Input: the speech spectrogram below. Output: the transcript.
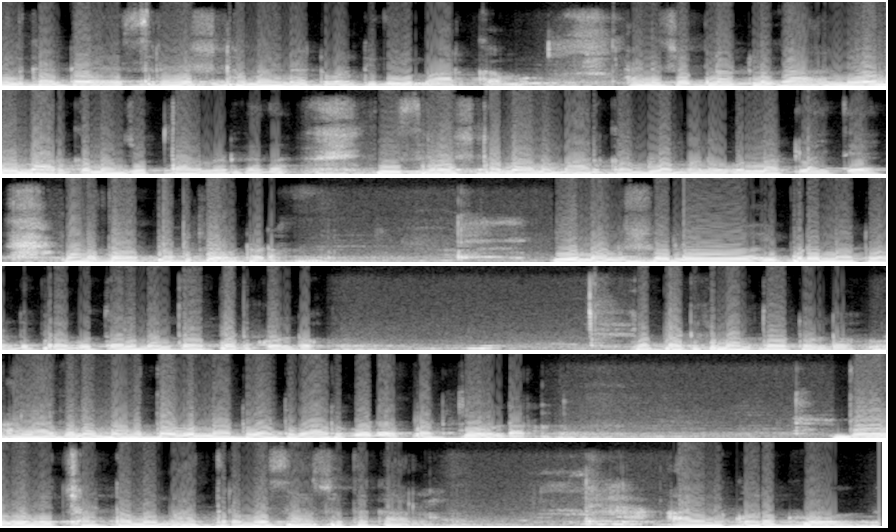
ఎందుకంటే శ్రేష్టమైనటువంటిది ఈ మార్గము. ఆయన చెప్పినట్లుగా నేనే మార్గం అని చెప్తా ఉన్నాడు కదా. ఈ శ్రేష్టమైన మార్గంలో మనం ఉన్నట్లయితే మనతో ఎప్పటికీ ఉంటాడు ఈ మనుషులు ఇప్పుడున్నటువంటి ప్రభుత్వాలు మనతో ఎప్పటికీ ఉండవు. ఎప్పటికీ మనతో ఉండవు. అలాగనే మనతో ఉన్నటువంటి వారు కూడా ఎప్పటికీ ఉండరు. దేవుని చట్టము మాత్రమే శాశ్వత కాలం. ఆయన కొరకు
